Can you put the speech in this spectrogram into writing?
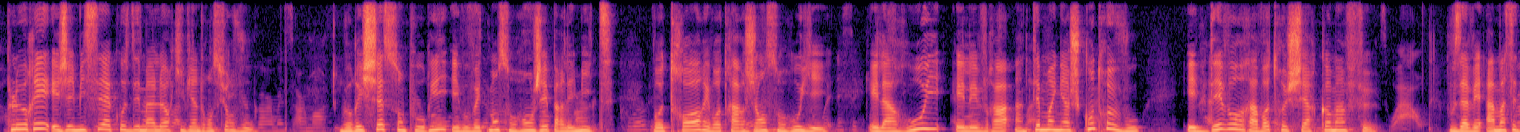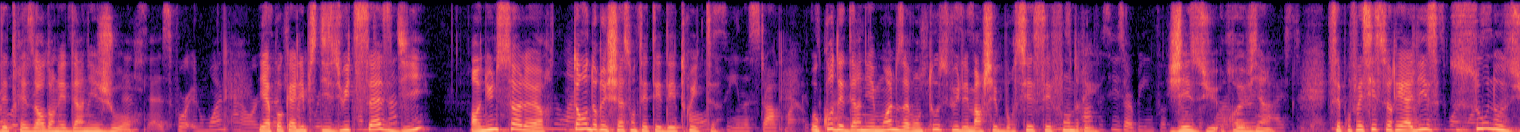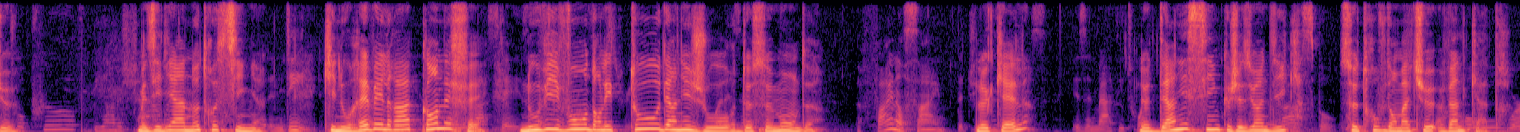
pleurez et gémissez à cause des malheurs qui viendront sur vous. Vos richesses sont pourries et vos vêtements sont rongés par les mythes. Votre or et votre argent sont rouillés, et la rouille élèvera un témoignage contre vous et dévorera votre chair comme un feu. Vous avez amassé des trésors dans les derniers jours. Et Apocalypse 18, 16 dit En une seule heure, tant de richesses ont été détruites. Au cours des derniers mois, nous avons tous vu les marchés boursiers s'effondrer. Jésus revient. Ces prophéties se réalisent sous nos yeux. Mais il y a un autre signe qui nous révélera qu'en effet, nous vivons dans les tout derniers jours de ce monde. Lequel? Le dernier signe que Jésus indique se trouve dans Matthieu 24.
